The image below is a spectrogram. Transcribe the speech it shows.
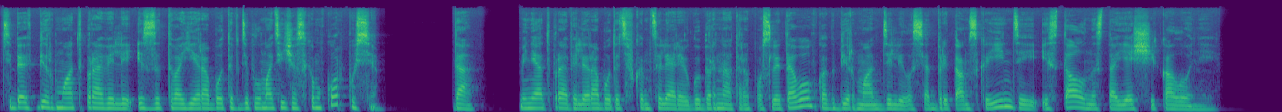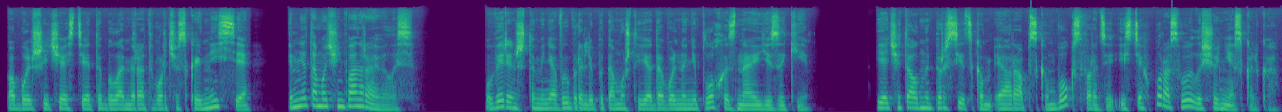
«Тебя в Бирму отправили из-за твоей работы в дипломатическом корпусе?» «Да. Меня отправили работать в канцелярию губернатора после того, как Бирма отделилась от Британской Индии и стала настоящей колонией. По большей части это была миротворческая миссия, и мне там очень понравилось. Уверен, что меня выбрали, потому что я довольно неплохо знаю языки. Я читал на персидском и арабском в Оксфорде и с тех пор освоил еще несколько.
